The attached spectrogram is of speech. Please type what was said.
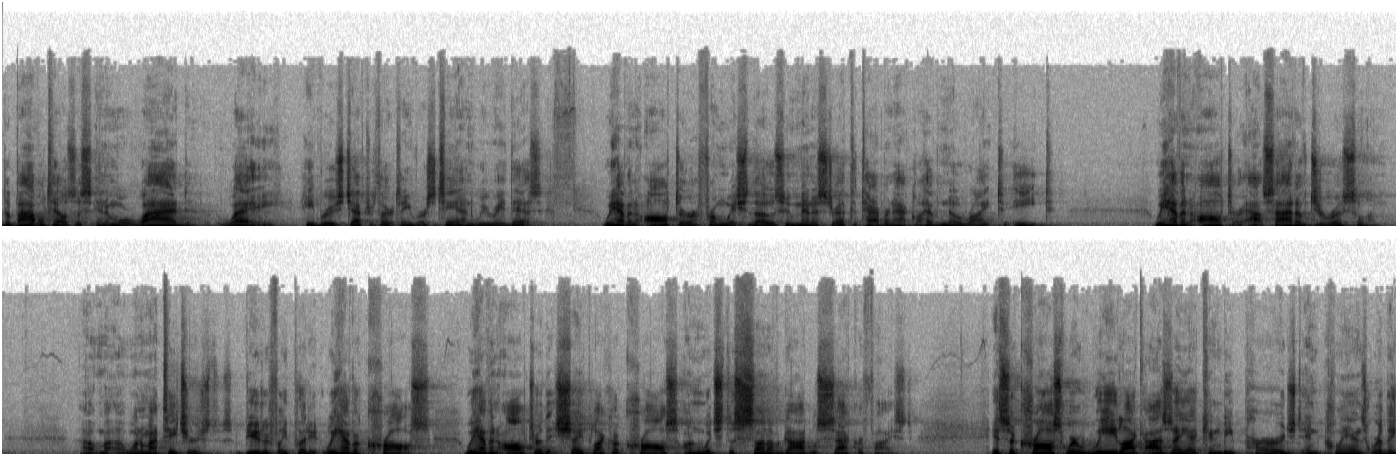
the Bible tells us in a more wide way Hebrews chapter 13, verse 10, we read this We have an altar from which those who minister at the tabernacle have no right to eat. We have an altar outside of Jerusalem. Uh, my, uh, one of my teachers beautifully put it. We have a cross. We have an altar that's shaped like a cross on which the Son of God was sacrificed. It's a cross where we, like Isaiah, can be purged and cleansed, where the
